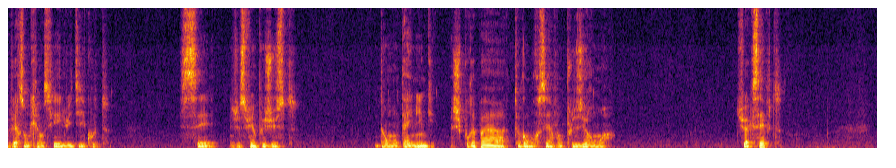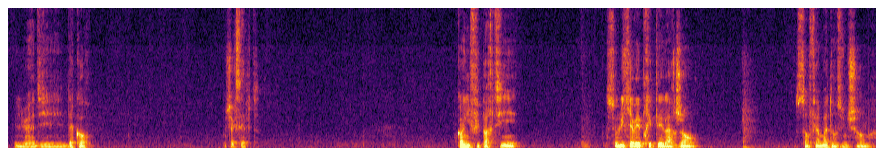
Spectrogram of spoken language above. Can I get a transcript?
vers son créancier et lui dit écoute, c'est, je suis un peu juste dans mon timing, je ne pourrais pas te rembourser avant plusieurs mois. Tu acceptes? Il lui a dit d'accord, j'accepte. Quand il fut parti, celui qui avait prêté l'argent s'enferma dans une chambre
